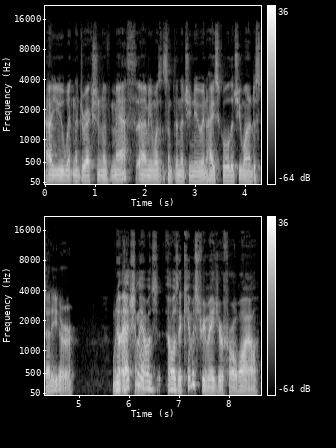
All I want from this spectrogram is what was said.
how you went in the direction of math? I mean, was it something that you knew in high school that you wanted to study, or no? Actually, I was I was a chemistry major for a while,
